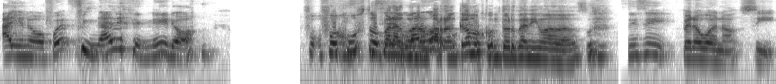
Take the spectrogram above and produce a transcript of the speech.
año nuevo, fue finales de enero. Fue, justo para cuando arrancamos con torta animadas. Sí, sí. Pero bueno, sí.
